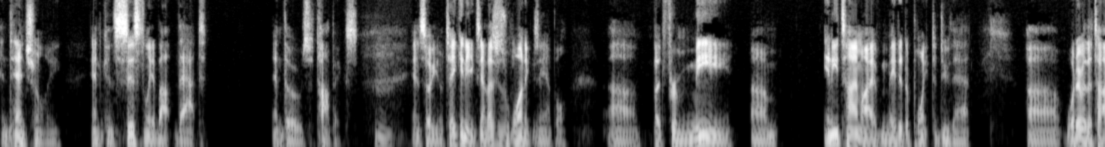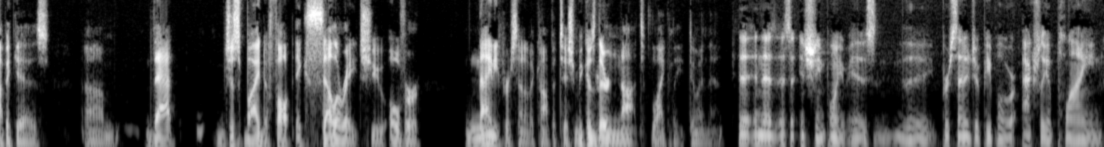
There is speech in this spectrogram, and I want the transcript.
intentionally and consistently about that and those topics. Hmm. And so, you know, take any example. That's just one example. Uh, but for me, um, anytime I've made it a point to do that, uh, whatever the topic is, um, that just by default accelerates you over 90% of the competition because they're not likely doing that. And that's, that's an interesting point is the percentage of people who are actually applying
